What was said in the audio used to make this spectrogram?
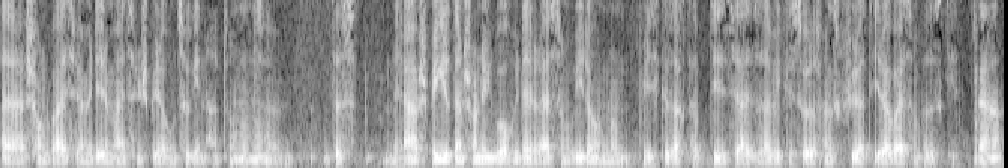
äh, schon weiß, wie er mit jedem einzelnen Spieler umzugehen hat. Und mhm. äh, das ja, spiegelt dann schon irgendwo auch wieder die Leistung wieder. Und man, wie ich gesagt habe, dieses Jahr ist es ja wirklich so, dass man das Gefühl hat, jeder weiß, um was es geht. Ja,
